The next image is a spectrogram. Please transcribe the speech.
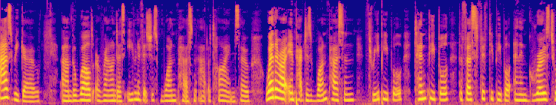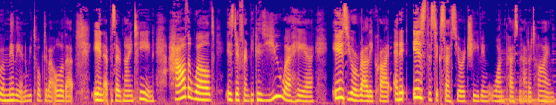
as we go, um, the world around us, even if it's just one person at a time. So, whether our impact is one person, three people, 10 people, the first 50 people, and then grows to a million, we talked about all of that in episode 19, how the world is different because you were here is your rally cry and it is the success you're achieving one person at a time.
